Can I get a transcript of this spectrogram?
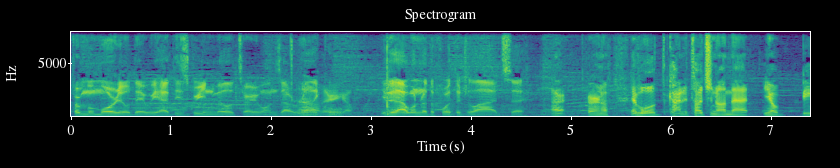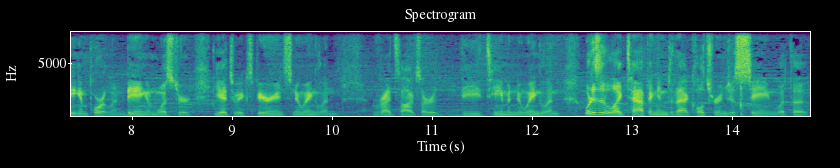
for Memorial Day, we had these green military ones that were Oh, really there you cool. go. Either that one or the Fourth of July, I'd say. All right, fair enough. And well, kind of touching on that, you know, being in Portland, being in Worcester, you get to experience New England. Red Sox are the team in New England. What is it like tapping into that culture and just seeing what the,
